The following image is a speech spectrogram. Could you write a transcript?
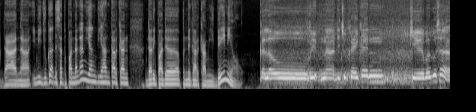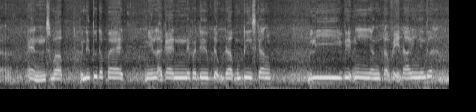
Dan uh, ini juga ada satu pandangan yang dihantarkan daripada pendengar kami, Daniel. Kalau vape nak dicukaikan Kira bagus lah Kan? Sebab benda tu dapat Mengelakkan daripada budak-budak muda sekarang. Beli vape ni yang tak faedah ni macam tu lah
